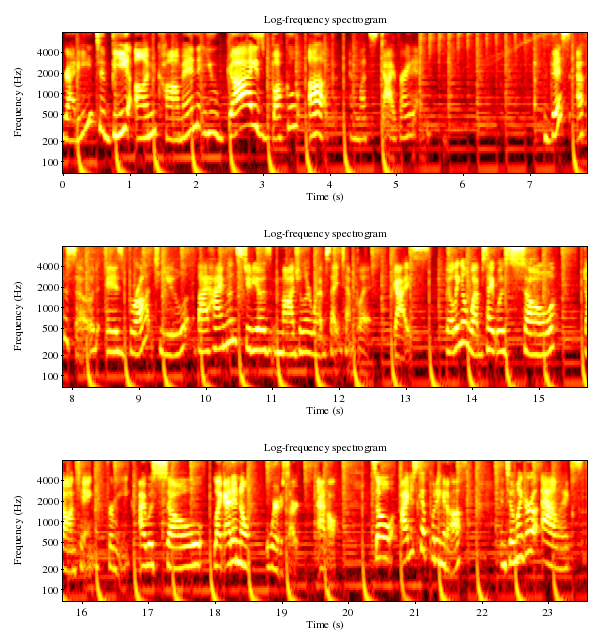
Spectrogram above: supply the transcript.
ready to be uncommon? You guys, buckle up and let's dive right in. This episode is brought to you by High Moon Studios modular website template. Guys, building a website was so daunting for me. I was so, like, I didn't know where to start at all. So I just kept putting it off until my girl Alex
